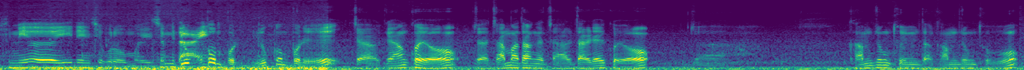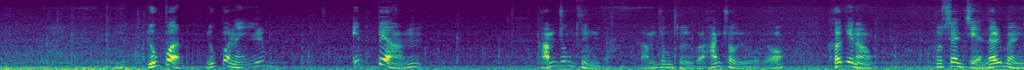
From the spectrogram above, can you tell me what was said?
힘이 어, 이런 식으로 뭐 있습니다. 6번 뿌리, 6번 뿌리. 자, 껴안고요. 자, 자마당에 잘 달려있고요. 자, 감중투입니다. 감중투. 6번. 6번은 1, 입변 감중투입니다. 감중투이고 한쪽이고요. 크기는 9cm, 넓이는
